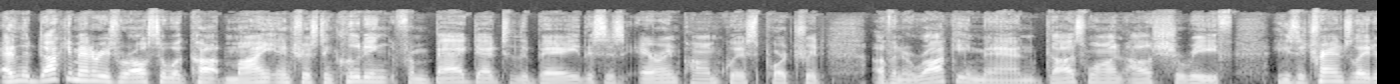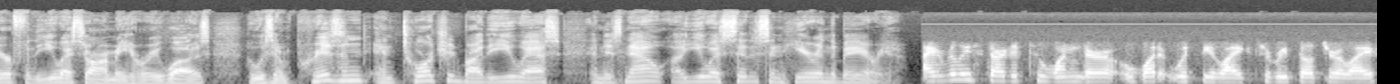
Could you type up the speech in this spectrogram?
And the documentaries were also what caught my interest, including From Baghdad to the Bay. This is Aaron Palmquist's portrait portrait of an Iraqi man, Ghazwan al Sharif. He's a translator for the U.S. Army, or he was, who was imprisoned and tortured by the U.S. and is now a U.S. citizen here in the Bay Area. I really started to wonder what it would be like to rebuild your life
